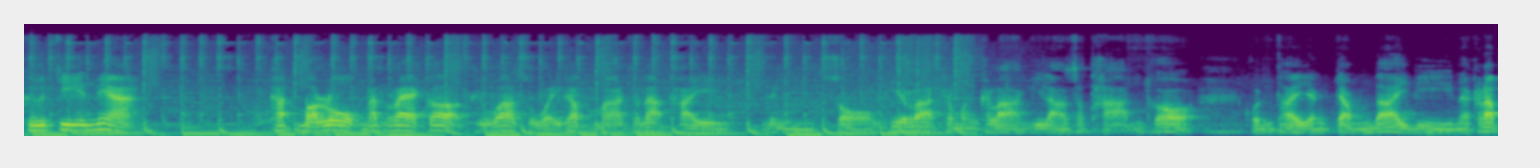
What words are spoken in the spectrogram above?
คือจีนเนี่ย คัดบอลโลกนัดแรกก็ถือว่าสวยครับ มาชนะไทย 1-2 ที่ราชมังคลากีฬาสถานก็ คนไทยยังจำได้ดีนะครับ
